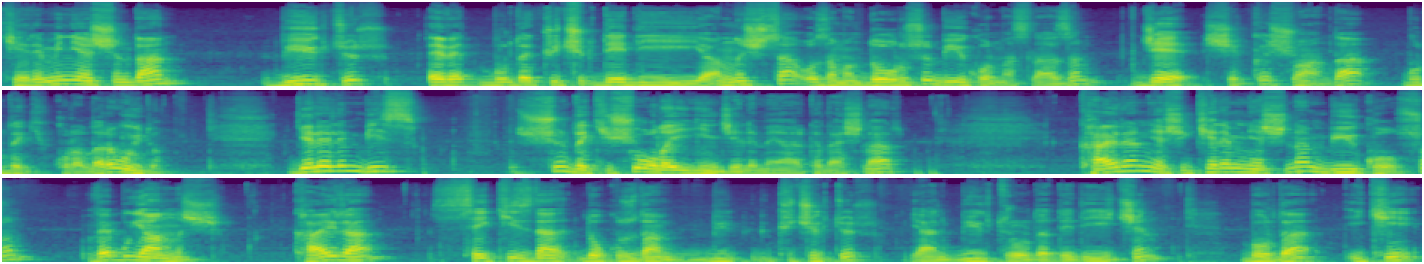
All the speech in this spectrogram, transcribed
Kerem'in yaşından büyüktür. Evet burada küçük dediği yanlışsa o zaman doğrusu büyük olması lazım. C şıkkı şu anda buradaki kurallara uydu. Gelelim biz şuradaki şu olayı incelemeye arkadaşlar. Kayra'nın yaşı Kerem'in yaşından büyük olsun ve bu yanlış. Kayra 8'den 9'dan küçüktür. Yani büyüktür orada dediği için burada 2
